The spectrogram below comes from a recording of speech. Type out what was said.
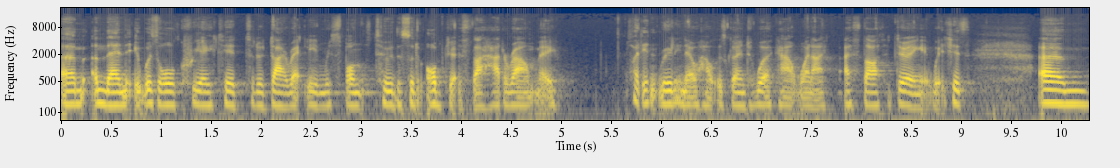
Um, and then it was all created sort of directly in response to the sort of objects that I had around me. So I didn't really know how it was going to work out when I, I started doing it, which is, um,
